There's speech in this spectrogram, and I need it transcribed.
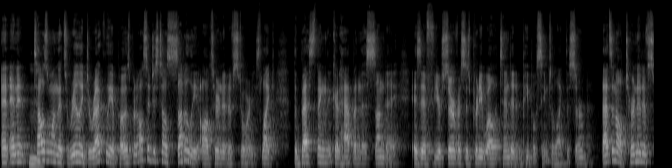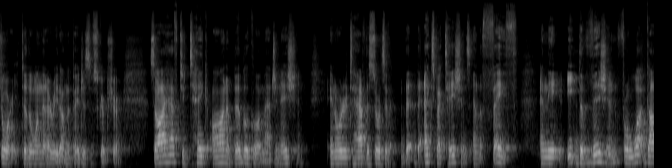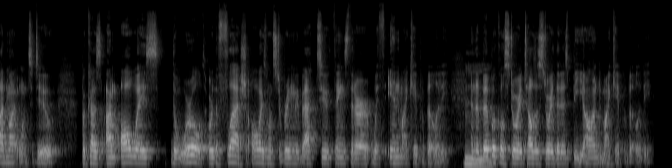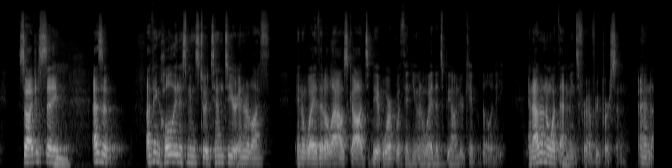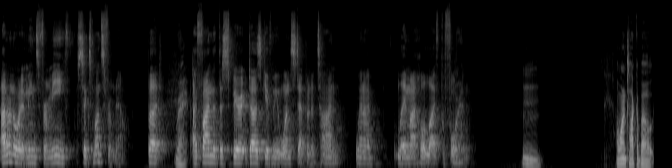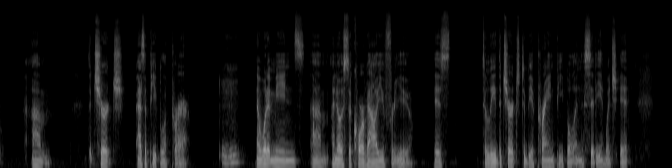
And, and it Mm. tells one that's really directly opposed, but also just tells subtly alternative stories. Like the best thing that could happen this Sunday is if your service is pretty well attended and people seem to like the sermon. That's an alternative story to the one that I read on the pages of Scripture. So I have to take on a biblical imagination in order to have the sorts of the, the expectations and the faith and the the vision for what God might want to do because I'm always the world or the flesh always wants to bring me back to things that are within my capability. And the Mm. biblical story tells a story that is beyond my capability. So I just say Mm. as a I think holiness means to attend to your inner life in a way that allows God to be at work within you in a way that's beyond your capability. And I don't know what that means for every person. And I don't know what it means for me 6 months from now. But Right. I find that the Spirit does give me one step at a time when I lay my whole life before Him. Hmm. I want to talk about um, the church as a people of prayer hmm and what it means. Um, I know it's a core value for you is to lead the church to be a praying people in the city in which it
